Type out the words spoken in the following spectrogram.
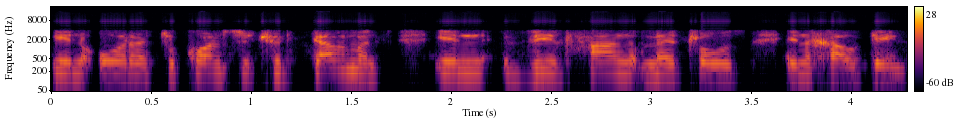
in order to constitute governments in these hung metros in Gauteng.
